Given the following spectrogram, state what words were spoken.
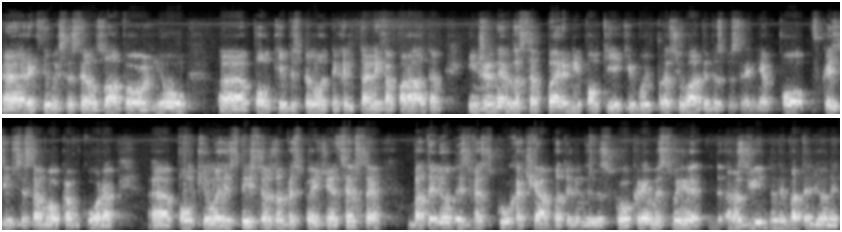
е, реактивних систем залпового вогню, е, полки безпілотних літальних апаратів, інженерно-саперні полки, які будуть працювати безпосередньо по вказівці самого Камкора, е, полки логістичного забезпечення. Це все батальйони зв'язку, хоча б батальйони зв'язку, окремі свої розвідні батальйони.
